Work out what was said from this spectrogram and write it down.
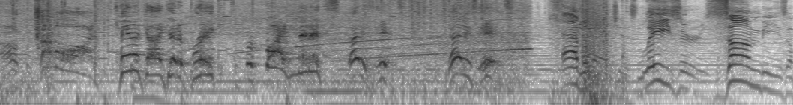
Oh, come on! Can a guy get a break for five minutes? That is it. That is it. Avalanches, lasers, zombies, a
